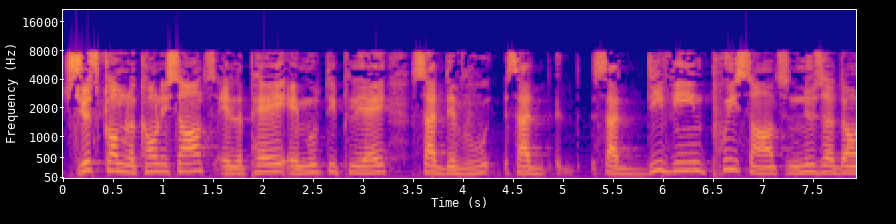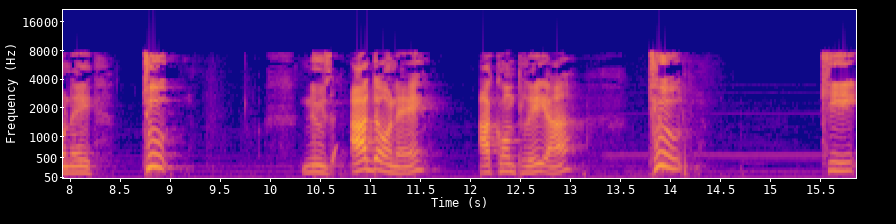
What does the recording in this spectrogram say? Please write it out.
juste comme la connaissance et la paix est multipliée, sa, divine puissance nous a donné tout nous a donné, accompli, hein, tout qui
